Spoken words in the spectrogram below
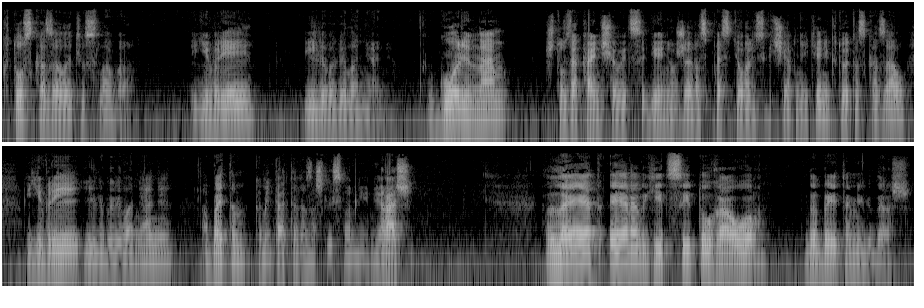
кто сказал эти слова, евреи или вавилоняне. Горе нам, что заканчивается день, уже распростерлись вечерние тени. Кто это сказал? Евреи или вавилоняне? Об этом комментаторы разошлись во мнении. Раши. Леет эрев гициту гаор бебейта мигдаш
